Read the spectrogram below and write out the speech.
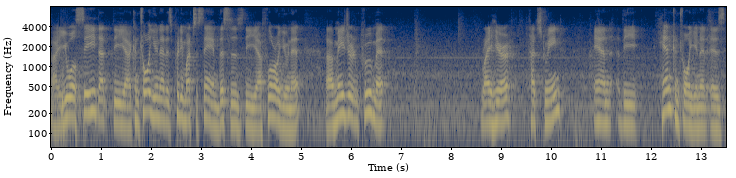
Uh, you will see that the uh, control unit is pretty much the same. This is the uh, fluoro unit. major improvement right here, touchscreen, and the hand control unit is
